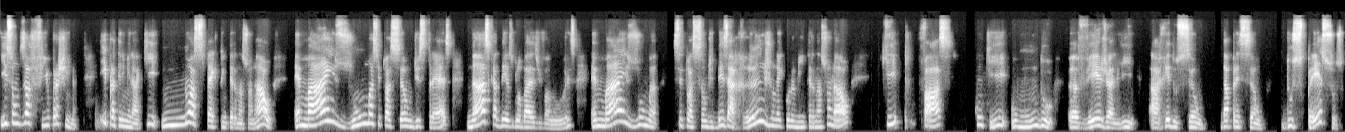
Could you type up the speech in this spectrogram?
Isso é um desafio para a China. E, para terminar aqui, no aspecto internacional, é mais uma situação de estresse nas cadeias globais de valores, é mais uma situação de desarranjo na economia internacional que faz com que o mundo uh, veja ali a redução da pressão dos preços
